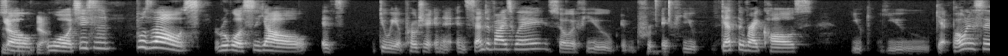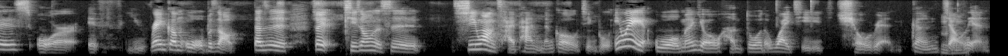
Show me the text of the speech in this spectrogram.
Yeah, so yeah. 我其实不知道如果是要 it's do we approach it in an incentivized way? So if you improve, if you get the right calls, you you get bonuses, or if you rank them，我我不知道。但是最其中的是希望裁判能够进步，因为我们有很多的外籍球员跟教练，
